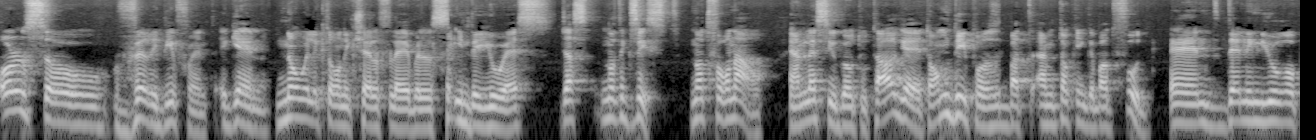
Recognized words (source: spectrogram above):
also very different. Again, no electronic shelf labels in the US just not exist, not for now unless you go to Target, Home Depot, but I'm talking about food. And then in Europe,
